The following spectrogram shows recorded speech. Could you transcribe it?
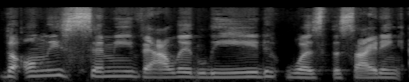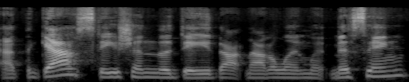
the only semi-valid lead was the sighting at the gas station the day that Madeleine went missing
